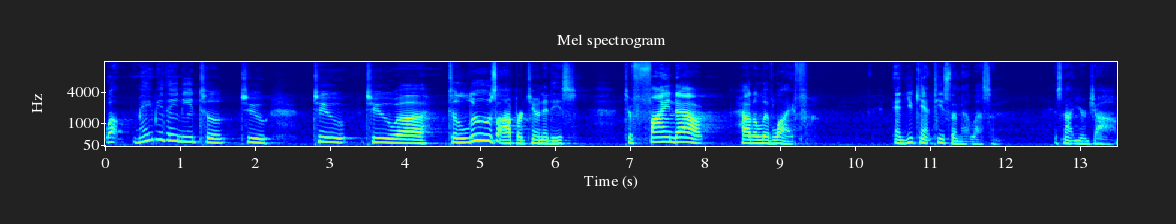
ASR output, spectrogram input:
Well, maybe they need to, to, to, to, uh, to lose opportunities to find out how to live life. And you can't teach them that lesson, it's not your job.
